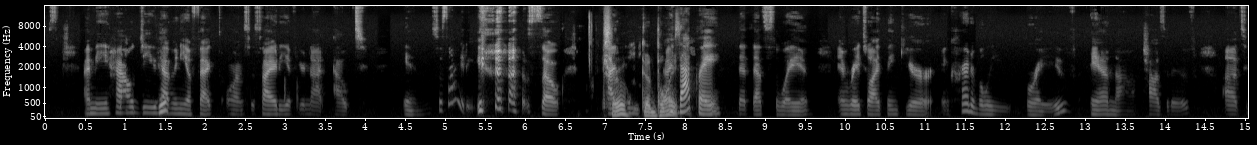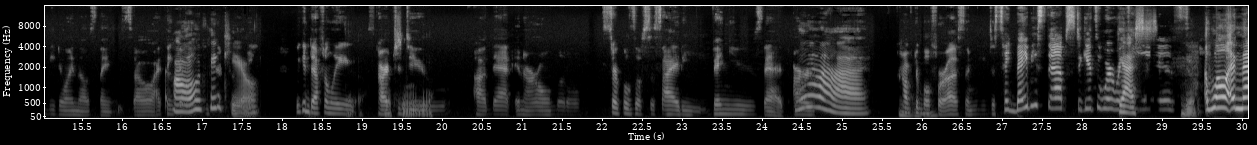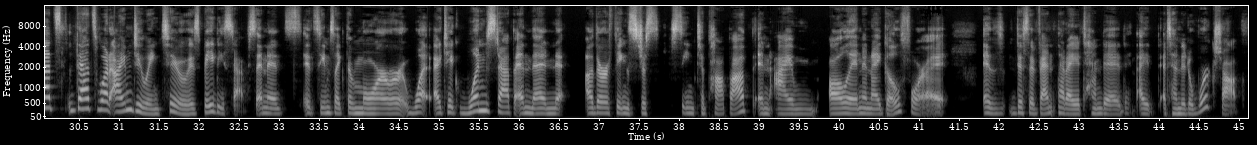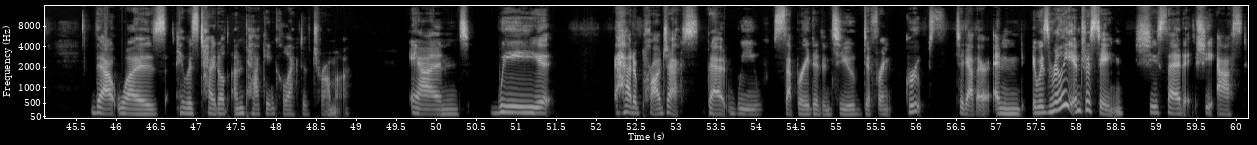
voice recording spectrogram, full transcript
I mean, how do you have any effect on society if you're not out in society? so I True. Good point. Exactly. that that's the way. And, and Rachael, I think you're incredibly brave and uh, positive uh, to be doing those things. So I think. Oh, we can thank definitely- you. We can definitely start to do uh, that in our own little circles of society venues that are Yeah. comfortable for us, and we just take baby steps to get to where Rachael Yes. is. Well, and that's that's what I'm doing too is baby steps. And it's it seems like the more what I take one step and then other things just seem to pop up and I'm all in and I go for it. As this event that I attended, I attended a workshop that was it was titled Unpacking Collective Trauma. And we had a project that we separated into different groups together. And it was really interesting. She said, she asked,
